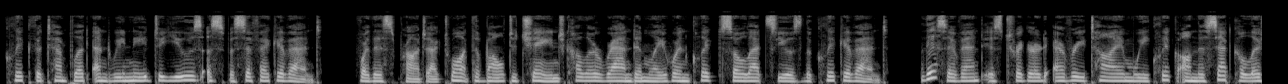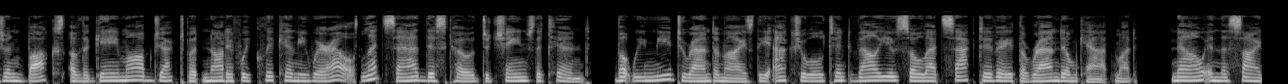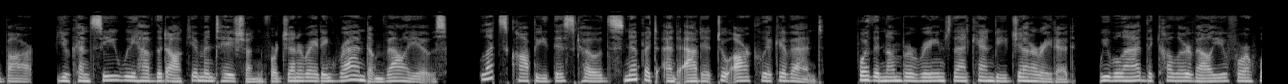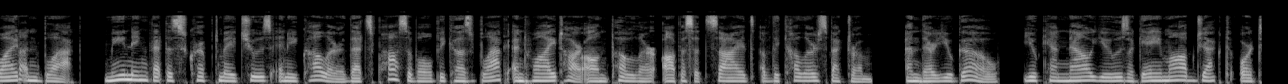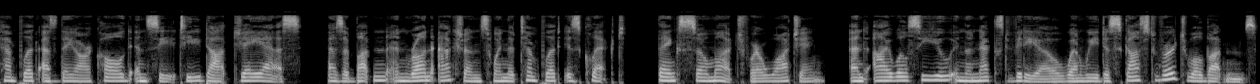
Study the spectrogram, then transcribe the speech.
Click the template and we need to use a specific event. For this project want the ball to change color randomly when clicked so let's use the click event. This event is triggered every time we click on the set collision box of the game object but not if we click anywhere else. Let's add this code to change the tint, but we need to randomize the actual tint value so let's activate the random catmod. Now in the sidebar, you can see we have the documentation for generating random values. Let's copy this code snippet and add it to our click event. For the number range that can be generated, we will add the color value for white and black, meaning that the script may choose any color that's possible because black and white are on polar opposite sides of the color spectrum. And there you go, you can now use a game object or template as they are called in CT.js as a button and run actions when the template is clicked. Thanks so much for watching, and I will see you in the next video when we discussed virtual buttons.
